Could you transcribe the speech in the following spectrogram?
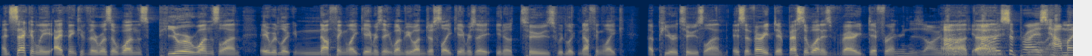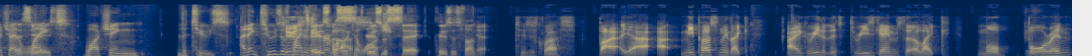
And secondly, I think if there was a ones pure ones LAN, it would look nothing like Gamers 8 1v1, just like Gamers 8, you know, twos would look nothing like a pure twos LAN. It's a very di- best of one is very You're different. in the zone. Uh, I, so wa- if you're I was surprised how much I That's serious. liked watching the twos. I think twos was Twos my is- favorite mode was- to twos watch. was sick. Twos was fun. Yeah. Twos is class. But I, yeah, I, I, me personally, like, I agree that there's threes games that are like more boring,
